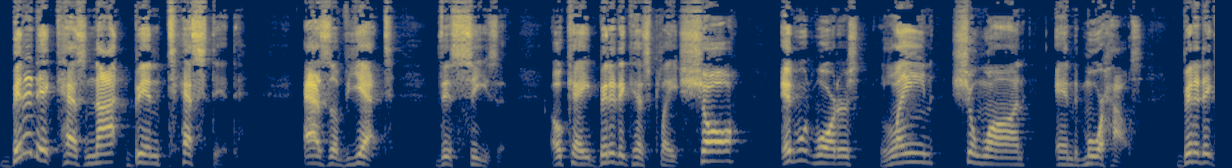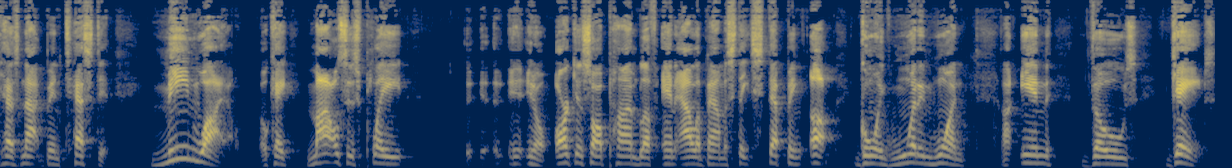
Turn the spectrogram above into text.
Benedict has not been tested as of yet this season. Okay, Benedict has played Shaw, Edward Waters, Lane, Shawan, and Morehouse. Benedict has not been tested. Meanwhile, okay, Miles has played, you know, Arkansas, Pine Bluff, and Alabama State stepping up, going one and one uh, in those games.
